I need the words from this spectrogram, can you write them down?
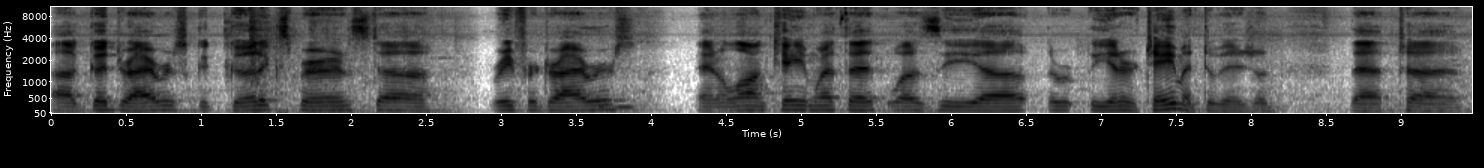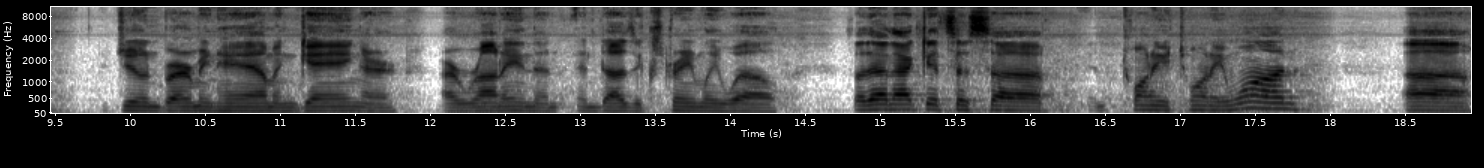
uh, good drivers, good, good experienced uh, reefer drivers, and along came with it was the uh, the, the entertainment division that uh, June Birmingham and gang are are running and, and does extremely well. So then that gets us uh, in 2021. Uh,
